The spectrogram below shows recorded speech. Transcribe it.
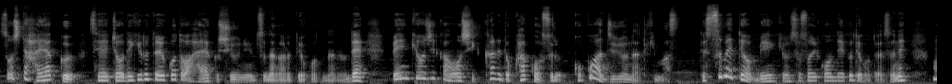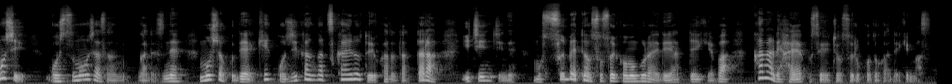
そして早く成長できるということは早く収入につながるということなので、勉強時間をしっかりと確保する。ここは重要になってきます。で、すべてを勉強に注ぎ込んでいくということですよね。もし、ご質問者さんがですね、無職で結構時間が使えるという方だったら、1日ね、もうすべてを注ぎ込むぐらいでやっていけば、かなり早く成長することができます。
